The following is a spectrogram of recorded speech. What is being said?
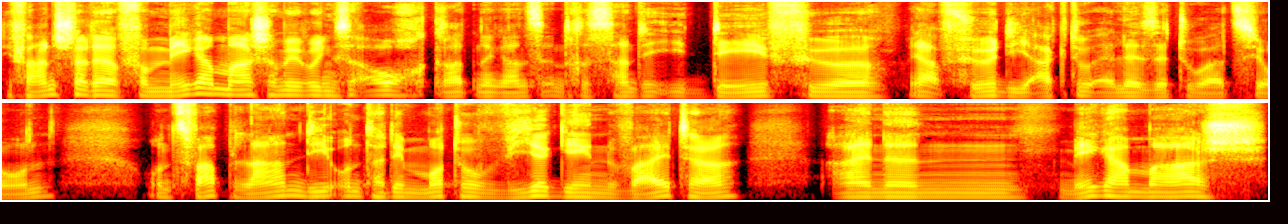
Die Veranstalter vom Megamarsch haben übrigens auch gerade eine ganz interessante Idee für, ja, für die aktuelle Situation. Und zwar planen die unter dem Motto Wir gehen weiter einen Megamarsch,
